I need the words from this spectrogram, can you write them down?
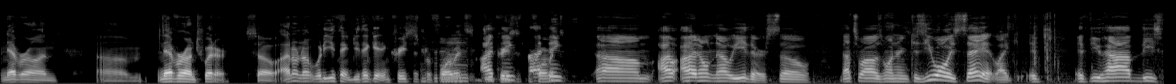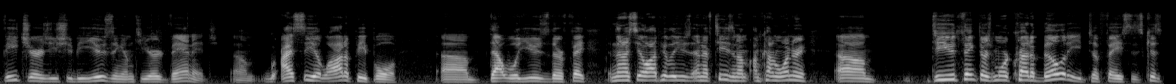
never on, um, never on Twitter. So I don't know. What do you think? Do you think it increases mm, performance? I think, performance? I think, um, I, I don't know either. So that's why I was wondering because you always say it like if if you have these features, you should be using them to your advantage. Um, I see a lot of people um, that will use their face, and then I see a lot of people use NFTs, and I'm, I'm kind of wondering. Um, do you think there's more credibility to faces? Because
